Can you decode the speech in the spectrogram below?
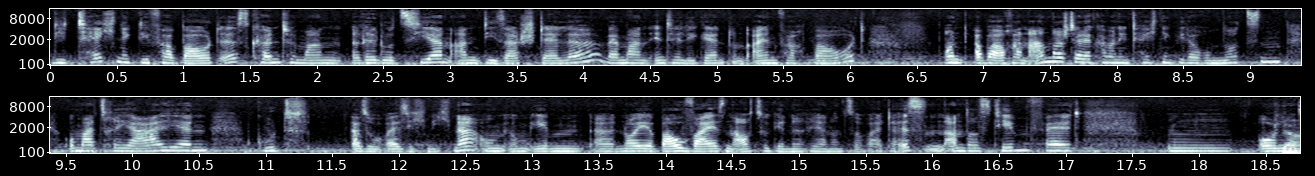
die Technik, die verbaut ist, könnte man reduzieren an dieser Stelle, wenn man intelligent und einfach baut. Und aber auch an anderer Stelle kann man die Technik wiederum nutzen, um Materialien gut, also weiß ich nicht, ne, um, um eben äh, neue Bauweisen auch zu generieren und so weiter. Ist ein anderes Themenfeld. Und Klar.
